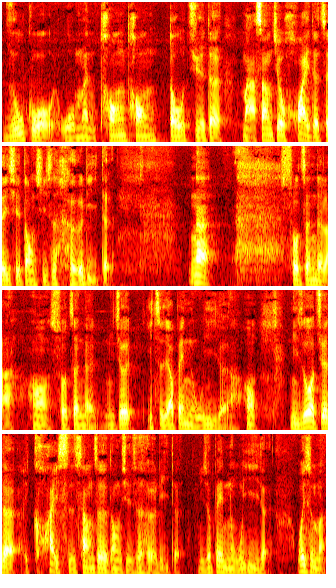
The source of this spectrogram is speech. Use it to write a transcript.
如果我们通通都觉得马上就坏的这一些东西是合理的，那说真的啦。哦，说真的，你就一直要被奴役了。哦，你如果觉得快时尚这个东西是合理的，你就被奴役了。为什么？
